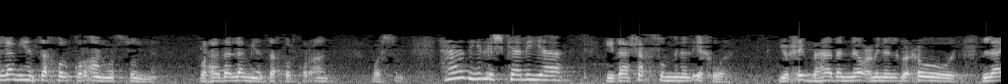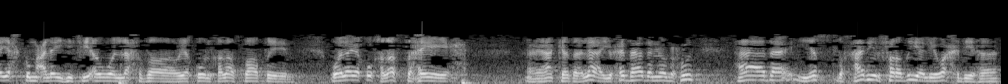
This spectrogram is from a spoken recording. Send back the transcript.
لم ينسخه القرآن والسنة وهذا لم ينسخه القرآن والسنة. هذه الإشكالية إذا شخص من الإخوة يحب هذا النوع من البحوث لا يحكم عليه في أول لحظة ويقول خلاص باطل ولا يقول خلاص صحيح. هكذا. لا يحب هذا النوع البحوث. هذا يصلح هذه الفرضية لوحدها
